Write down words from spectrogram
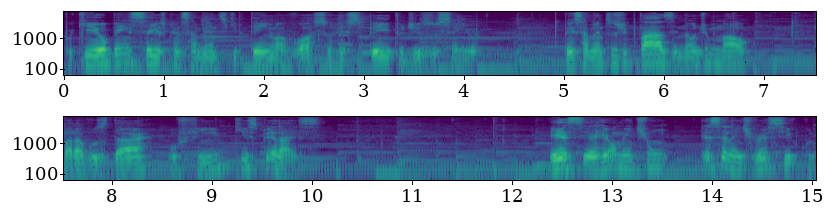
Porque eu bem sei os pensamentos que tenho a vosso respeito, diz o Senhor. Pensamentos de paz e não de mal, para vos dar o fim que esperais. Esse é realmente um excelente versículo,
